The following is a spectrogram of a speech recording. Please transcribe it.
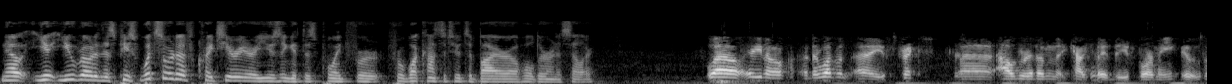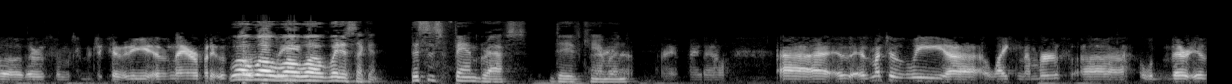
now, you you wrote in this piece. What sort of criteria are you using at this point for for what constitutes a buyer, a holder, and a seller? Well, you know, there wasn't a strict uh, algorithm that calculated these for me. It was uh, there was some subjectivity in there, but it was. Whoa, whoa, whoa, whoa! Wait a second. This is Fangraphs, Dave Cameron. I, I know. Uh, as, as much as we uh, like numbers, uh, there is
